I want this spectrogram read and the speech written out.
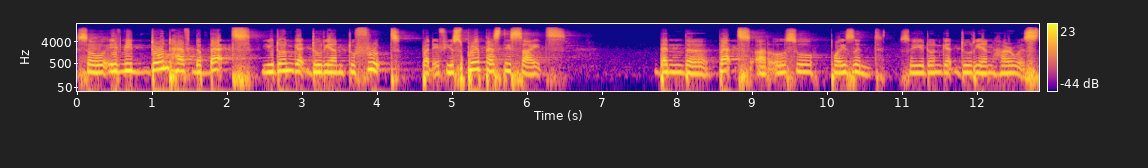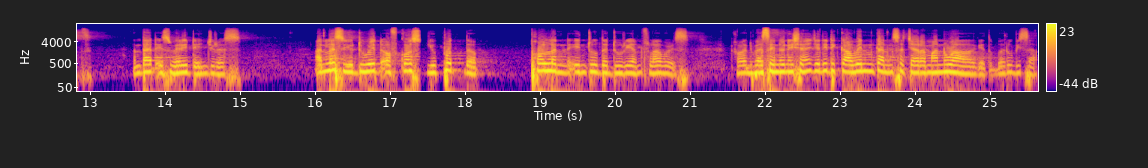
So if we don't have the bats, you don't get durian to fruit. But if you spray pesticides, then the bats are also poisoned. So you don't get durian harvest. And that is very dangerous. Unless you do it, of course, you put the pollen into the durian flowers. Kalau di bahasa Indonesia jadi dikawinkan secara manual gitu, baru bisa.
